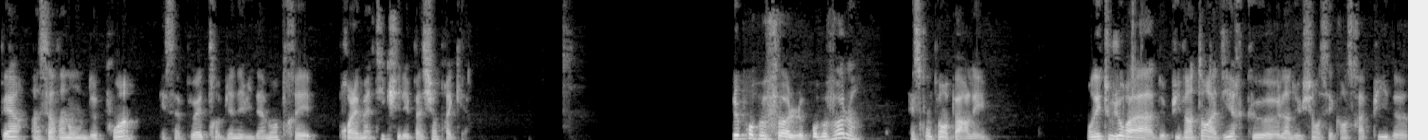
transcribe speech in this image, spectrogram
perd un certain nombre de points, et ça peut être bien évidemment très problématique chez les patients précaires. Le propofol. Le propofol, est-ce qu'on peut en parler? On est toujours depuis 20 ans à dire que euh, l'induction en séquence rapide euh,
